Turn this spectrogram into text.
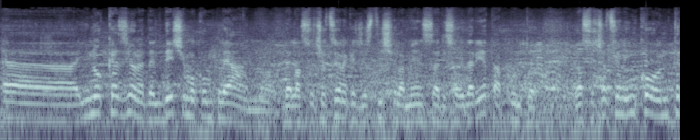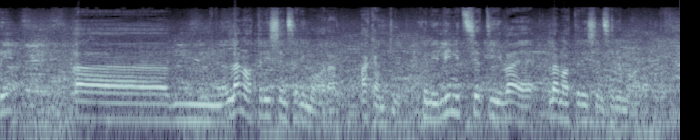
eh, in occasione del decimo compleanno dell'associazione che gestisce la mensa di solidarietà, appunto l'associazione Incontri, eh, la notte di Senza Dimora a Cantù. Quindi l'iniziativa è la notte di Senza Dimora.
